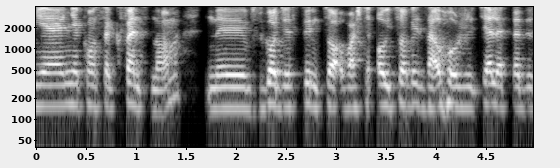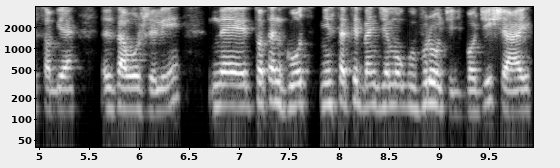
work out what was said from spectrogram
nie, niekonsekwentną, y, w zgodzie z tym, co właśnie ojcowie założyciele wtedy sobie założyli, to ten głód niestety będzie mógł wrócić, bo dzisiaj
